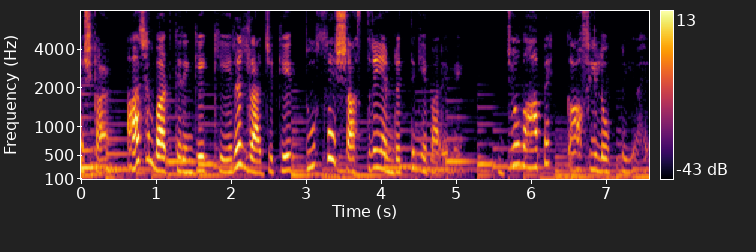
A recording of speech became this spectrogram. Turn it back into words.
नमस्कार। आज हम बात करेंगे केरल राज्य के दूसरे शास्त्रीय नृत्य के बारे में, जो वहाँ पे काफ़ी लोकप्रिय है।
